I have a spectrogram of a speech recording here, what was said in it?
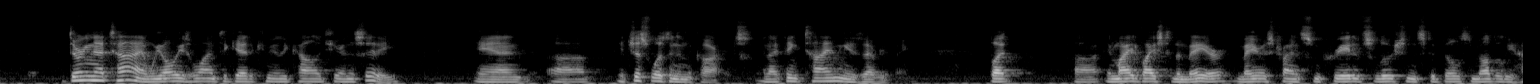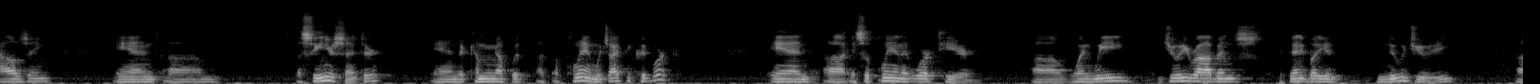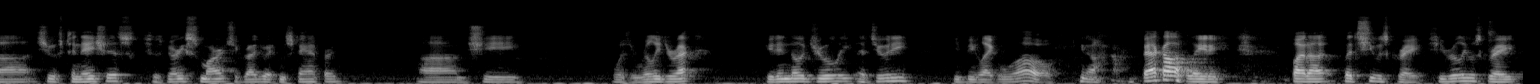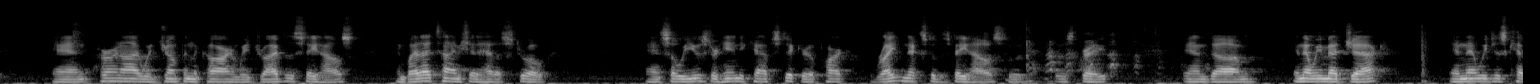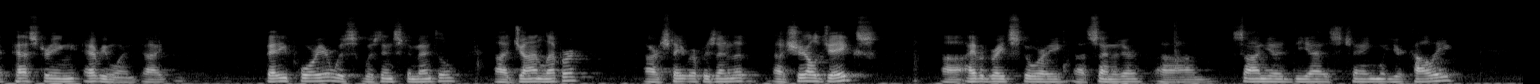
during that time, we always wanted to get a community college here in the city. And uh, it just wasn't in the cards. And I think timing is everything. But uh, in my advice to the mayor, the mayor is trying some creative solutions to build some elderly housing and um, a senior center, and they're coming up with a, a plan which I think could work. And uh, it's a plan that worked here. Uh, when we, Judy Robbins, if anybody knew Judy, uh, she was tenacious. She was very smart. She graduated from Stanford. Um, she was really direct. If you didn't know Julie, uh, Judy, you'd be like, "Whoa, you know, back off, lady." But uh, but she was great. She really was great. And her and I would jump in the car and we'd drive to the State House. And by that time, she had had a stroke. And so we used her handicap sticker to park right next to the State House. It was, it was great. And, um, and then we met Jack. And then we just kept pestering everyone. Uh, Betty Poirier was, was instrumental. Uh, John Lepper, our state representative. Uh, Cheryl Jacques. Uh, I have a great story, uh, Senator. Um, Sonia Diaz Chang, your colleague.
